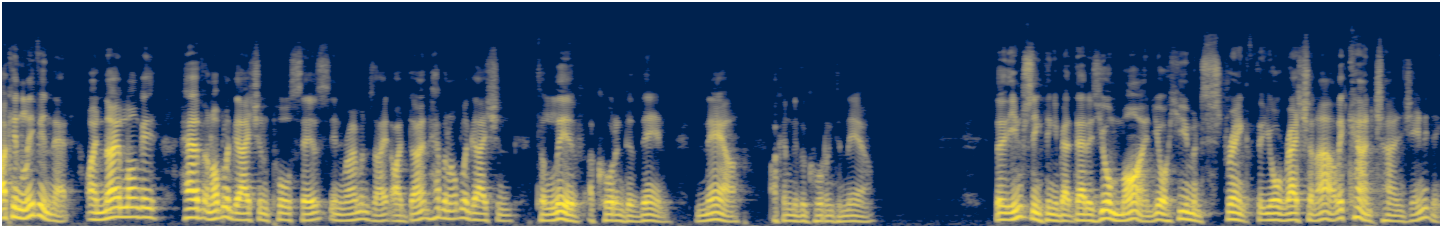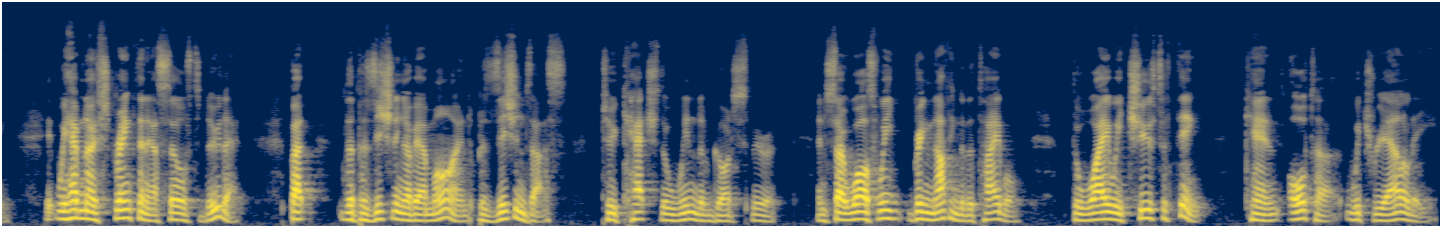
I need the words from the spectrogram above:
I can live in that. I no longer have an obligation, Paul says in Romans 8, I don't have an obligation to live according to then. Now I can live according to now. The interesting thing about that is your mind, your human strength, your rationale, it can't change anything. We have no strength in ourselves to do that. But the positioning of our mind positions us to catch the wind of God's Spirit. And so, whilst we bring nothing to the table, the way we choose to think can alter which reality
